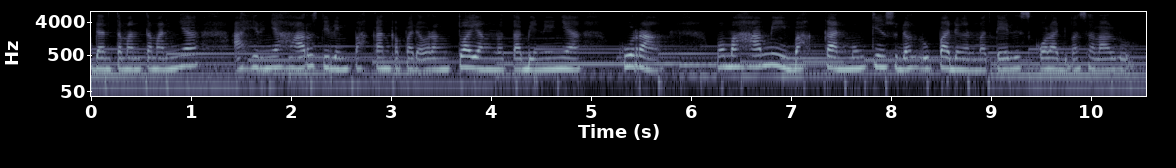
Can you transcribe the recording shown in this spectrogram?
dan teman-temannya akhirnya harus dilimpahkan kepada orang tua yang notabene-nya kurang memahami bahkan mungkin sudah lupa dengan materi sekolah di masa lalu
